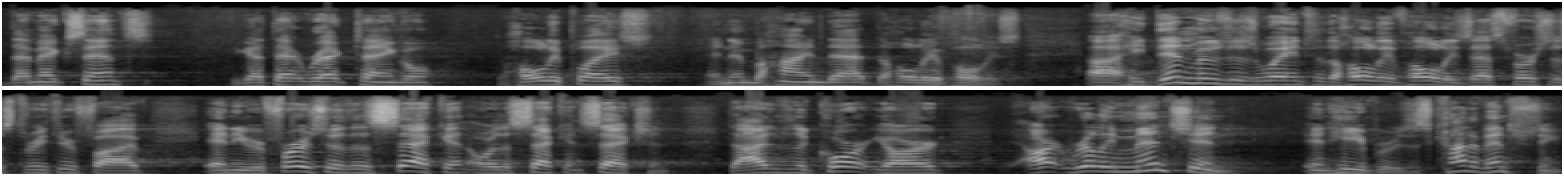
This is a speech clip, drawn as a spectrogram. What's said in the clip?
That makes sense? You got that rectangle, the holy place, and then behind that, the Holy of Holies. Uh, he then moves his way into the Holy of Holies, that's verses 3 through 5, and he refers to the second or the second section. The items in the courtyard aren't really mentioned in Hebrews. It's kind of interesting.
